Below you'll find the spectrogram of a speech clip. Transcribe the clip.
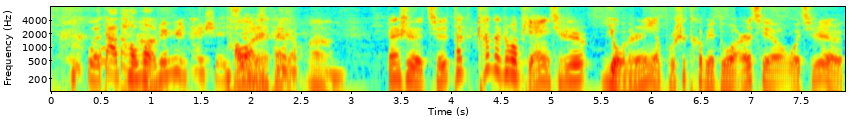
我大淘宝真是太神奇了，淘宝真是太屌，嗯。但是其实它看它这么便宜，其实有的人也不是特别多，而且我其实也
